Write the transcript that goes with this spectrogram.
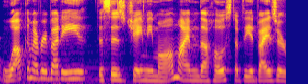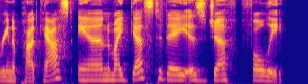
Welcome, everybody. This is Jamie Malm. I'm the host of the Advisor Arena podcast, and my guest today is Jeff Foley.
